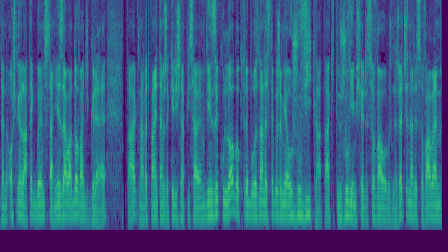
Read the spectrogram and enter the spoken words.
ten ośmiolatek byłem w stanie załadować grę, tak? Nawet pamiętam, że kiedyś napisałem w języku logo, które było znane z tego, że miało żółwika, tak? I tym żółwiem się rysowało różne rzeczy, narysowałem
